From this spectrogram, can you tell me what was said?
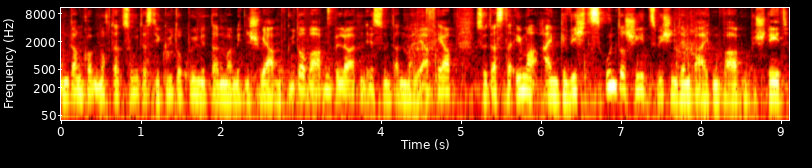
Und dann kommt noch dazu, dass die Güterbühne dann mal mit einem schweren Güterwagen beladen ist und dann mal leer fährt, sodass da immer ein Gewichtsunterschied zwischen den beiden Wagen besteht.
